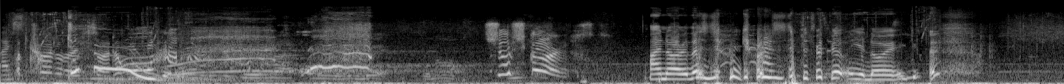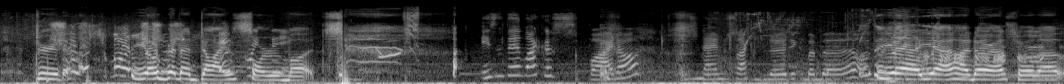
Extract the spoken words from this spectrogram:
I s- Try to left side. Oh. Shush, ghost. I know this ghost is really annoying. Dude, you're gonna die so much. Isn't there like a spider? His name's like Nerdic Bubba. yeah, yeah, I know. I saw that.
